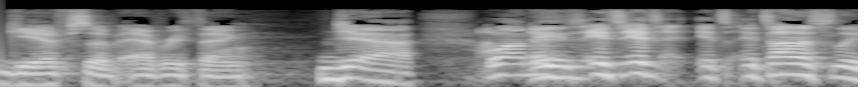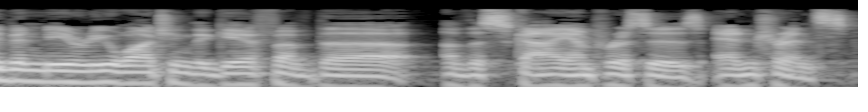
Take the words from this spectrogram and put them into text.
gifs of everything. Yeah. Uh, well, I mean, It's, it's it's it's it's honestly been me rewatching the gif of the of the Sky Empress's entrance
